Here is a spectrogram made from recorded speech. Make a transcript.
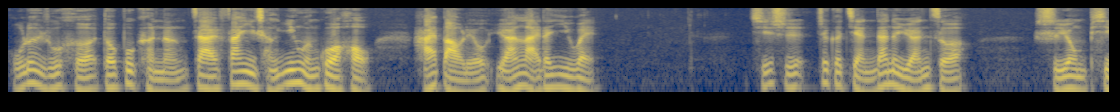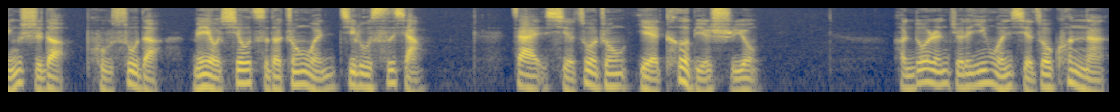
无论如何都不可能在翻译成英文过后还保留原来的意味。其实，这个简单的原则，使用平时的、朴素的、没有修辞的中文记录思想，在写作中也特别实用。很多人觉得英文写作困难，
